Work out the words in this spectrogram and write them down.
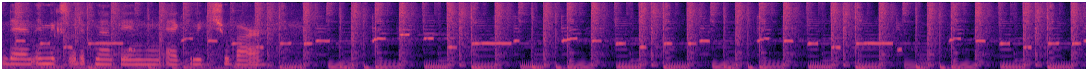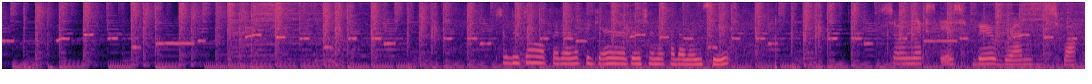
Then, i-mix ulit natin yung egg with sugar. So, dito nga pala, napigyan natin siya ng kalamansi. So, next is Bear Brand Swak.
